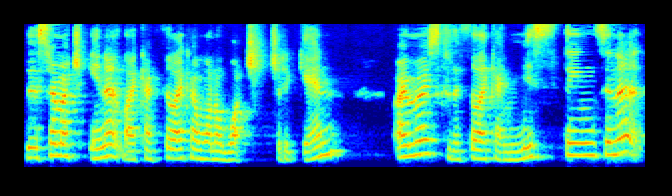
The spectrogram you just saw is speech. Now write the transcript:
there's so much in it. Like i feel like i want to watch it again almost because i feel like i miss things in it.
